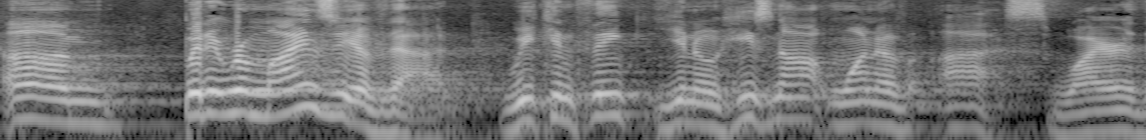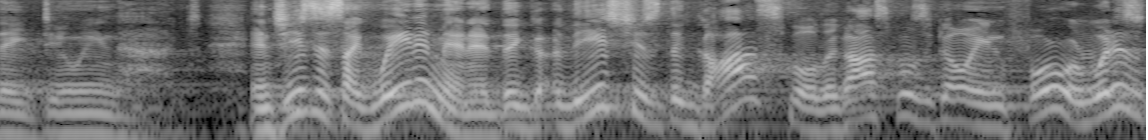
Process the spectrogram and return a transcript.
um, but it reminds me of that. We can think, you know, he's not one of us. Why are they doing that? And Jesus is like, wait a minute, the, the issue is the gospel. The gospel is going forward. What is,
